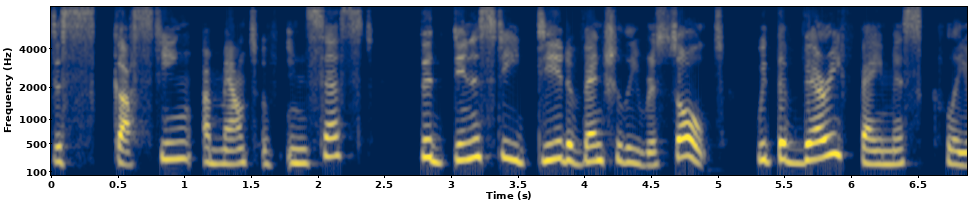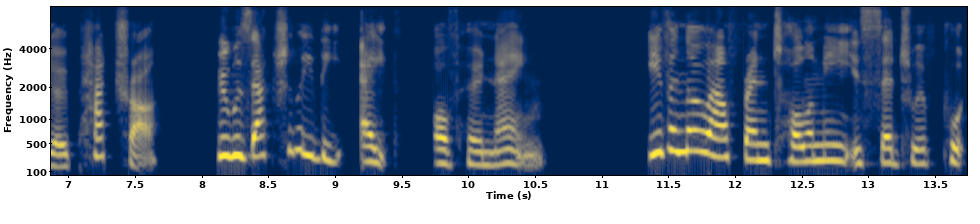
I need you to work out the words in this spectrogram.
disgusting amount of incest, the dynasty did eventually result with the very famous Cleopatra, who was actually the eighth of her name. Even though our friend Ptolemy is said to have put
